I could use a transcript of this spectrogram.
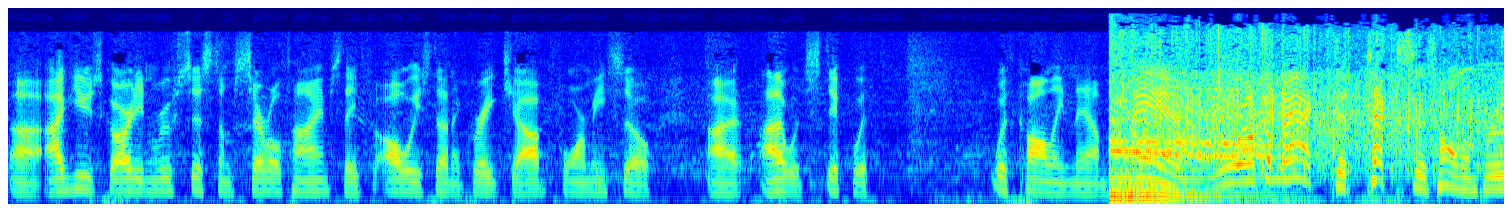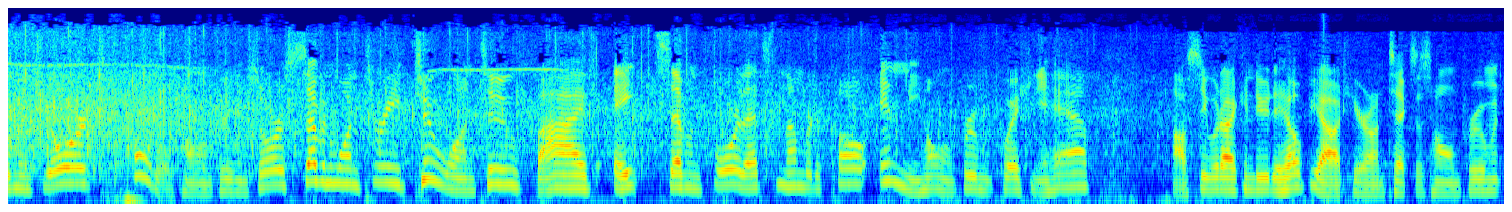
uh, I've used Guardian Roof Systems several times. They've always done a great job for me, so I, I would stick with with calling them. And welcome back to Texas Home Improvement, your total home improvement source. 713-212-5874. That's the number to call. Any home improvement question you have. I'll see what I can do to help you out here on Texas Home Improvement.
